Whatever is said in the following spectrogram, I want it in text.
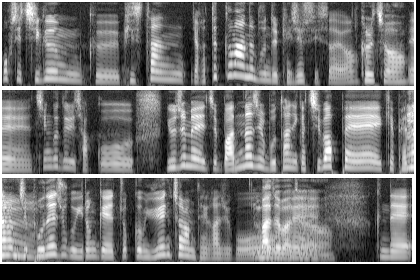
혹시 지금 그 비슷한 약간 뜨끔하는 분들 계실 수 있어요. 그렇죠. 네, 친구들이 자꾸 요즘에 이제 만나질 못하니까 집 앞에 이렇게 배달 음식 음. 보내주고 이런 게 조금 유행처럼 돼가지고. 맞아 네. 맞아요. 근데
